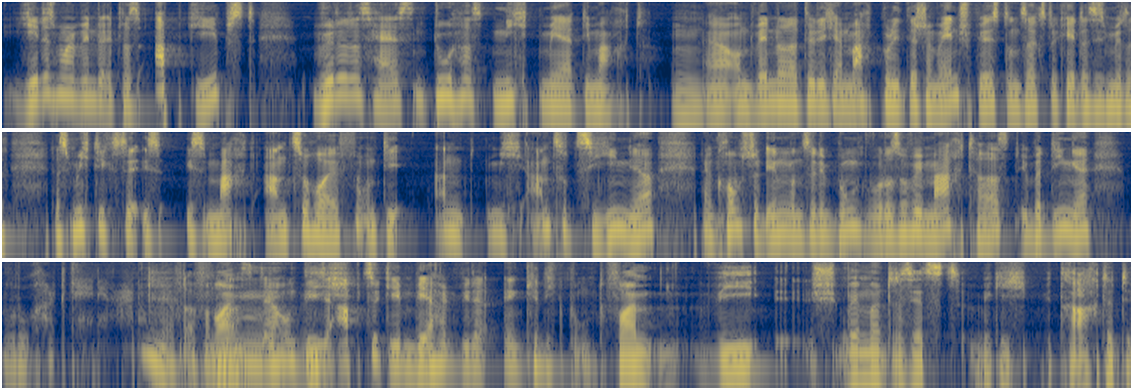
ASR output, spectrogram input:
jedes Mal, wenn du etwas abgibst, würde das heißen, du hast nicht mehr die Macht. Ja, und wenn du natürlich ein machtpolitischer Mensch bist und sagst, okay, das ist mir das, das Wichtigste ist, ist Macht anzuhäufen und die an mich anzuziehen, ja, dann kommst du halt irgendwann zu dem Punkt, wo du so viel Macht hast über Dinge, wo du halt keine Ahnung mehr davon allem, hast. Ja, und diese abzugeben, wäre halt wieder ein Kritikpunkt. Vor allem, wie, wenn man das jetzt wirklich betrachtet,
